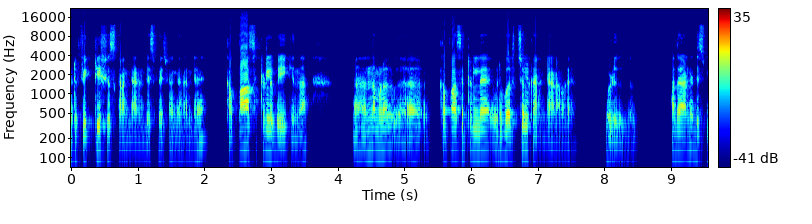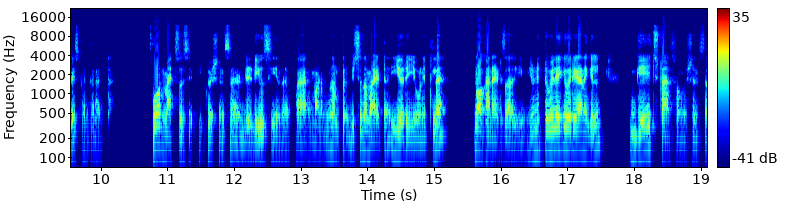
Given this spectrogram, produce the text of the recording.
ഒരു ഫിക്റ്റീഷ്യസ് ആണ് ഡിസ്പ്ലേസ്മെന്റ് കറന്റ് കപ്പാസിറ്ററിൽ ഉപയോഗിക്കുന്ന നമ്മൾ കപ്പാസിറ്ററിലെ ഒരു വെർച്വൽ കറന്റ് ആണ് അവിടെ ഒഴുകുന്നത്. അതാണ് displacement current for Maxwell's equations deduce ചെയ്യുന്ന കാര്യമാണെന്ന് നമുക്ക് വിശദമായിട്ട് ഈ ഒരു യൂണിറ്റിൽ നോക്കാനായിട്ട് സാധിക്കും. യൂണിറ്റ് ടൂവിലേക്ക് വരികയാണെങ്കിൽ ഗേജ് ട്രാൻസ്ഫോർമേഷൻസ്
